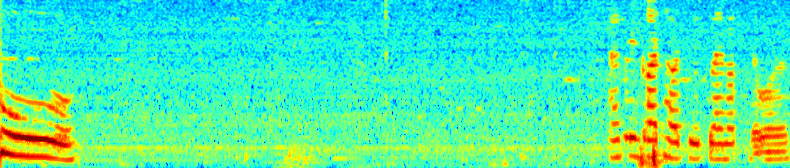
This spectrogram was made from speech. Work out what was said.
Ooh. I forgot how to climb up the wall.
